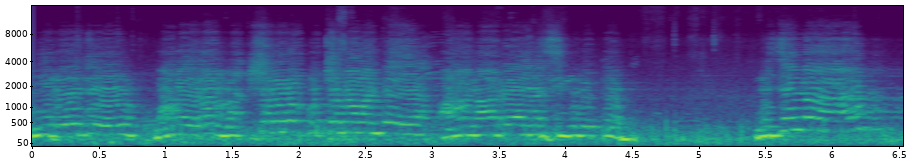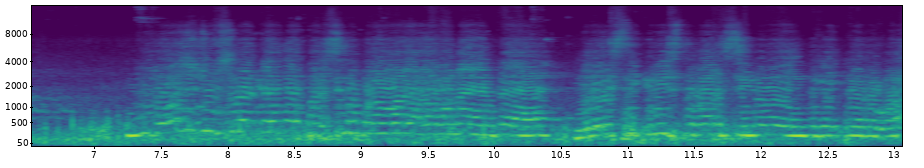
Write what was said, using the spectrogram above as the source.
ఈ రోజు మనం ఇలా రక్షణలో కూర్చున్నామంటే ఆనాడు ఆయన సిగ్గు నిజంగా ఈ రోజు చూసినట్లయితే పరిస్థితి ప్రభావాలు ఎలా ఉన్నాయంటే యేసుక్రీస్తు వారి సిలువ ఎందుకు ఎక్కారో కూడా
